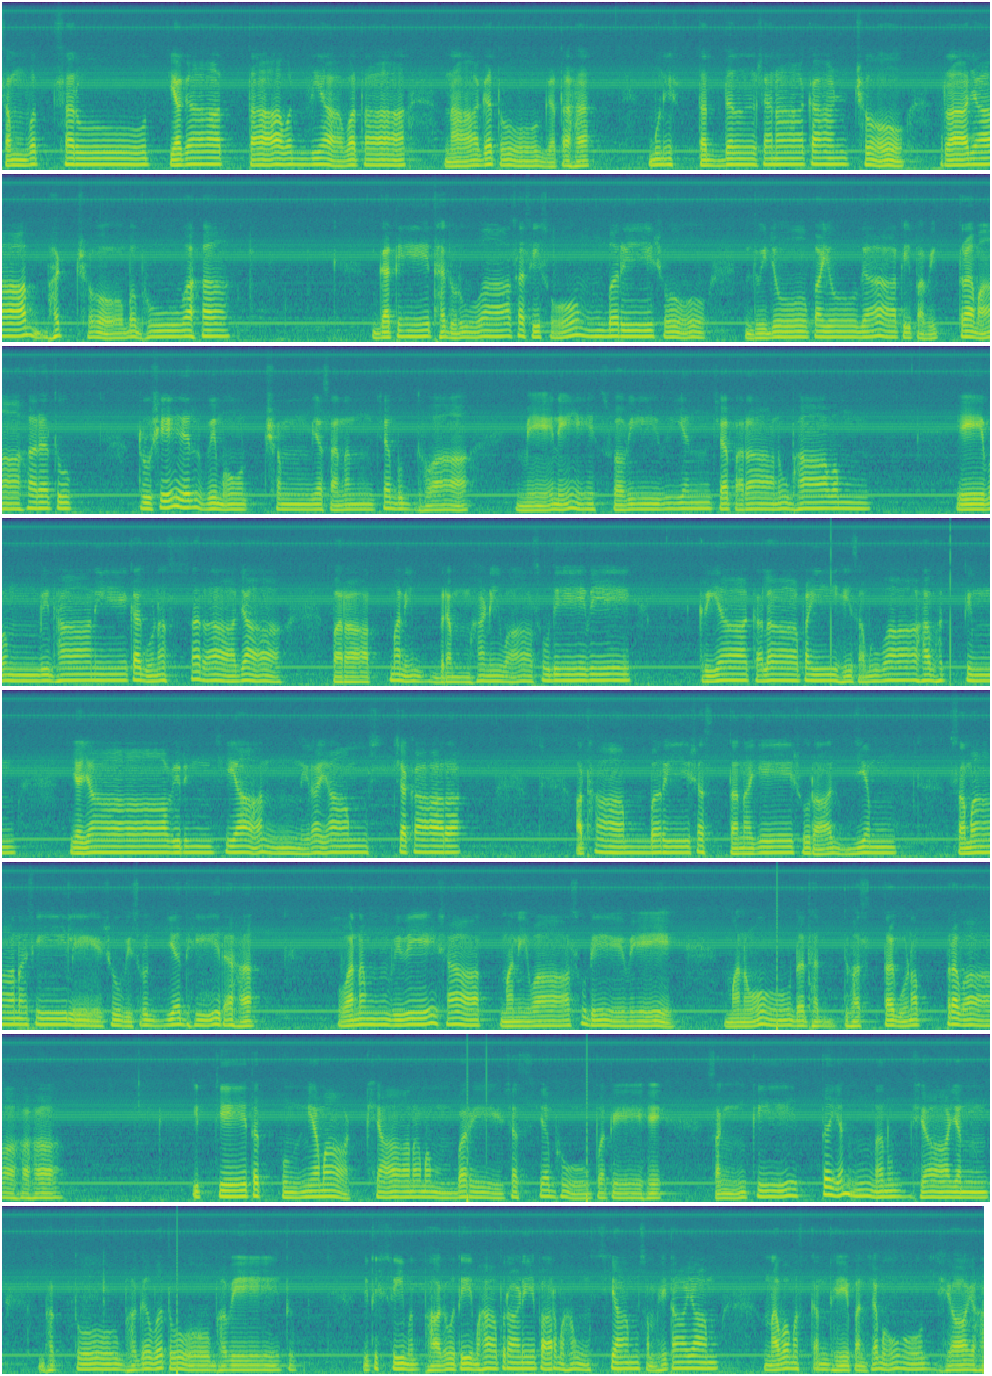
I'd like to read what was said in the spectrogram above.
संवत् सरोत्यगात्तावद्यावता नागतो गतः मुनिस्तद्दर्शनाकाङ्क्षो राजाभक्षो बभूवः। गतेऽथ दुर्वाससि सोऽम्बरीशो द्विजोपयोगातिपवित्रमाहरतु। ऋषेर्विमोक्षं व्यसनं च बुद्ध्वा मेने स्ववीर्यं च परानुभावम् एवं विधानेकगुणः स राजा परात्मनि ब्रह्मणि वासुदेवे क्रियाकलापैः समुवाहभक्तिम् यया विरिञ्च्यान्निरयांश्चकार अथाम्बरीशस्तनयेषु राज्यं समानशीलेषु विसृज्य धीरः वनं विवेशात्मनि वासुदेवे मनोदधध्वस्तगुणप्रवाहः इत्येतत्पुण्यमाख्यानमम्बरीशस्य भूपतेः सङ्कीर्तयन्ननुध्यायन् भक्तो भगवतो भवेत्। इति श्रीमद्भागवते महापुराणे पारमहंस्यां संहितायां नवमस्कन्धे पञ्चमोऽध्यायः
